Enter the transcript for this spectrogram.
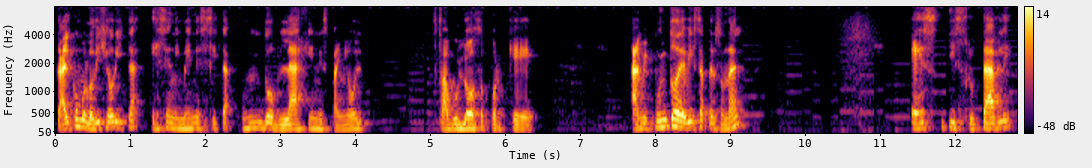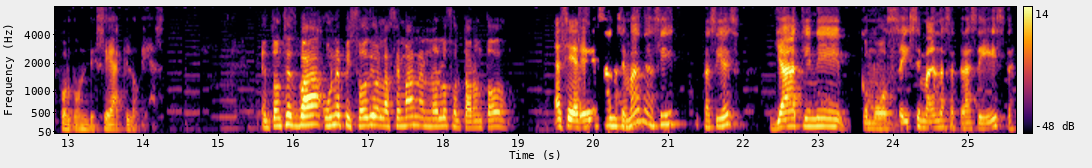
tal como lo dije ahorita, ese anime necesita un doblaje en español fabuloso porque a mi punto de vista personal es disfrutable por donde sea que lo veas. Entonces va un episodio a la semana, no lo soltaron todo. Así es. Es a la semana, sí, así es. Ya tiene como seis semanas atrás de esta.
